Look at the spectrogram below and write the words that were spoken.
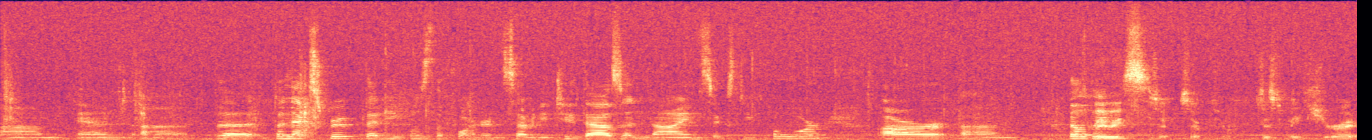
Um, And uh, the, the next group that equals the 472,964 are um, Wait, wait, buildings. so, so, just make sure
